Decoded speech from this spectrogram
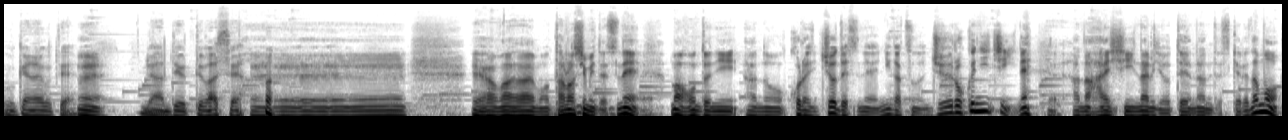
向けなくてええ。なんて言ってましたよ。えーいやまあもう楽しみですね。まあ本当にあのこれ一応ですね2月の16日にねあの配信になる予定なんですけれども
